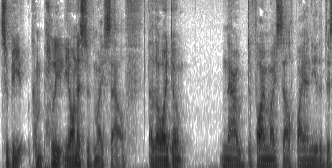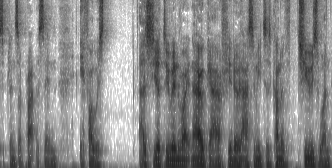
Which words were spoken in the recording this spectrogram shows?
to be completely honest with myself, although I don't now define myself by any of the disciplines I practice in, if I was as you're doing right now, Gareth, you know, asking me to kind of choose one,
